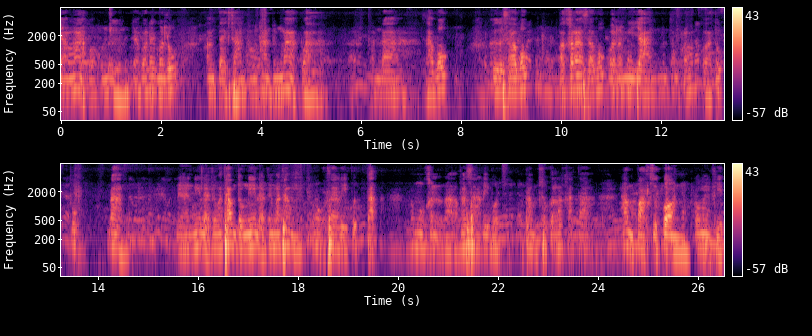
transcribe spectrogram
ญามากกว่าคนอื่น แต่ว่าได้บรรลุความแตกฉานของท่านถึงมากกว่าบรรดาสาวก คือสาวกอัครสาวกบารมีญาณมันต้องพร้อมกว่าทุกทุกด้าน เนี่ยนี่แหละที่มาถ้ำตรงนี้แหละที่มาถ้ำโมกสารีปุตตะพระโมคคัลลาพระสารีบุตรทำสุกลคตาทำปากสุกรก็ไม่ผิด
